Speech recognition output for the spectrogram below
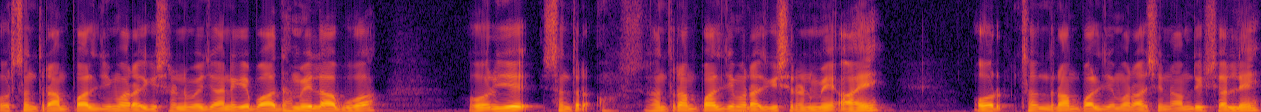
और संत रामपाल जी महाराज की शरण में जाने के बाद हमें लाभ हुआ और ये संत संत रामपाल जी महाराज की शरण में आए और संत रामपाल जी महाराज से नाम दीक्षा लें।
